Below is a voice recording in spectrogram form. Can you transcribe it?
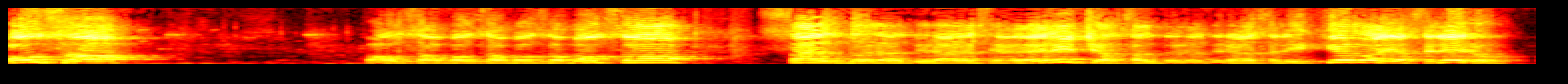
Pausa. Pausa, pausa, pausa, pausa. Salto lateral hacia la derecha, salto lateral hacia la izquierda y acelero.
